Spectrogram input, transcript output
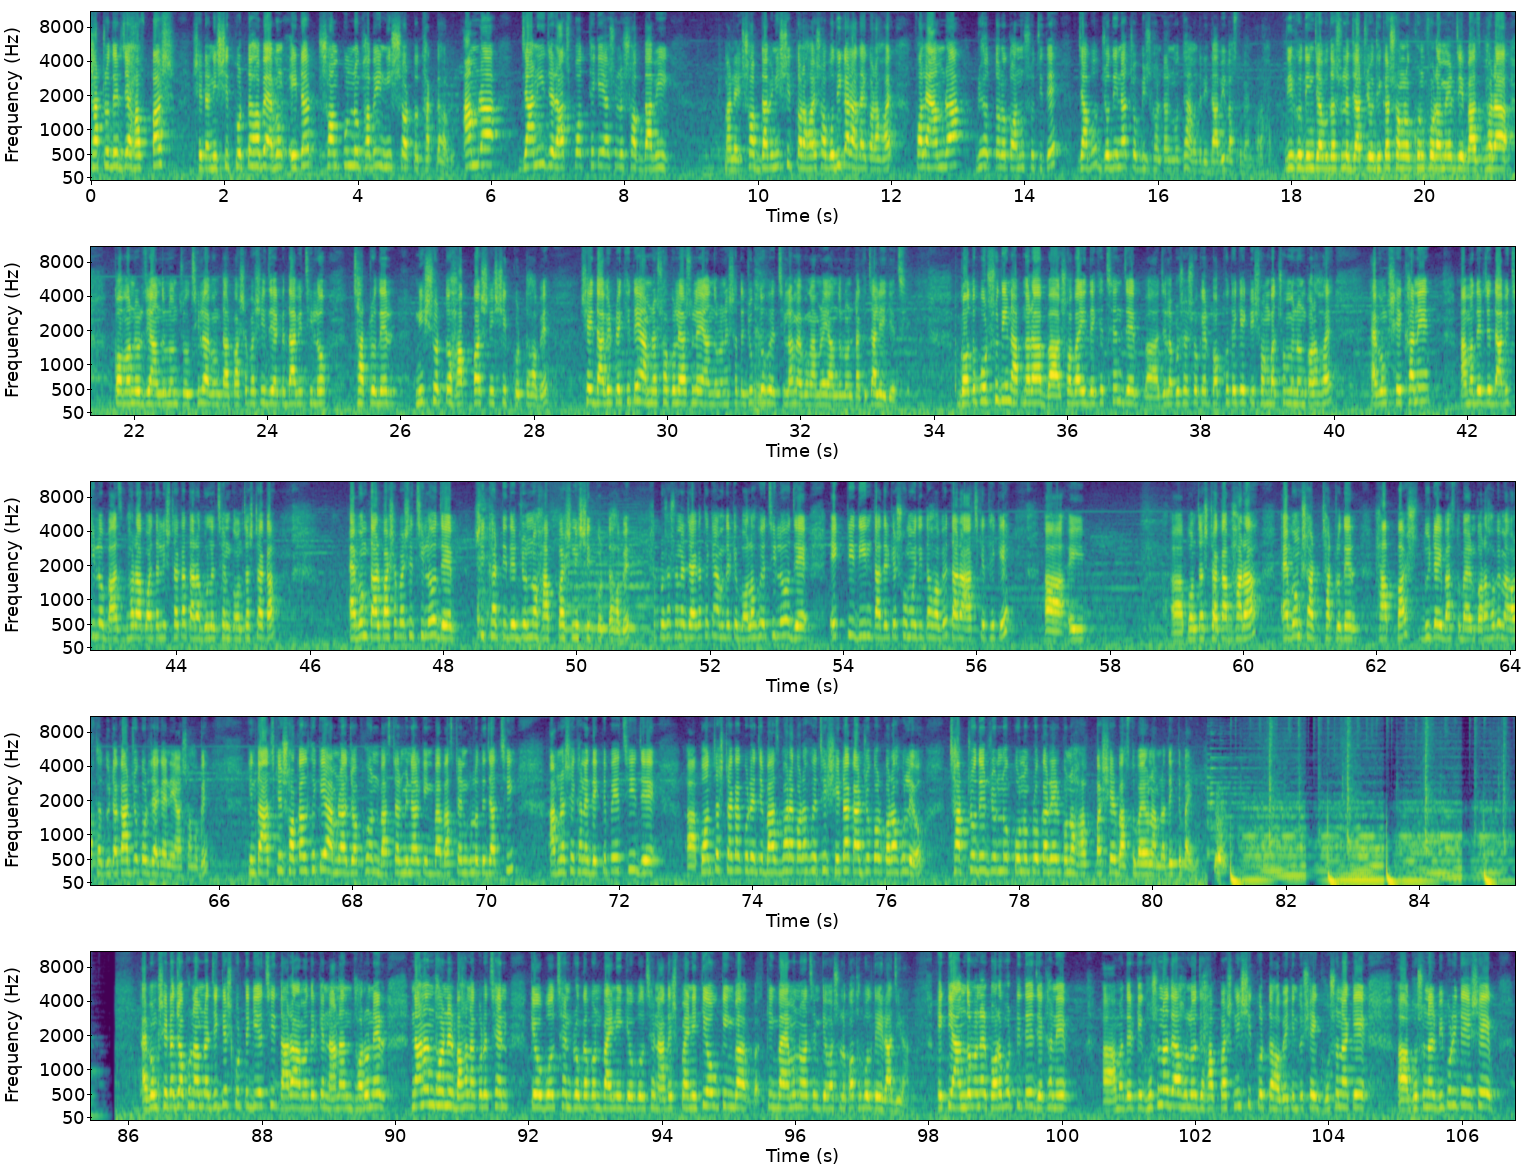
ছাত্রদের যে half pass সেটা নিশ্চিত করতে হবে এবং এটা সম্পূর্ণভাবেই নিঃশর্ত থাকতে হবে। আমরা জানি যে রাজপথ থেকে আসলে সব দাবি মানে সব দাবি নিশ্চিত করা হয়, সব অধিকার আদায় করা হয়। ফলে আমরা বৃহত্তর কর্মসূচিতে যাব যদি না চব্বিশ ঘণ্টার মধ্যে আমাদের এই দাবি বাস্তবায়ন করা হয়। দীর্ঘদিন যাবৎ আসলে যাত্রী অধিকার সংরক্ষণ ফোরামের যে বাস ভাড়া কমানোর যে আন্দোলন চলছিল এবং তার পাশাপাশি যে একটা দাবি ছিল, ছাত্রদের নিঃশর্ত হাফ পাস নিশ্চিত করতে হবে। সেই দাবির প্রেক্ষিতে আমরা সকলে আসলে এই আন্দোলনের সাথে যুক্ত হয়েছিলাম এবং আমরা এই আন্দোলনটাকে চালিয়ে গেছি। গত পরশুদিন আপনারা সবাই দেখেছেন যে জেলা প্রশাসকের পক্ষ থেকে একটি সংবাদ সম্মেলন করা হয় এবং সেখানে আমাদের যে দাবি ছিল, বাস ভাড়া পঁয়তাল্লিশ টাকা, তারা বলেছেন পঞ্চাশ টাকা এবং তার পাশাপাশি ছিল যে, শিক্ষার্থীদের জন্য হাফ পাস নিশ্চিত করতে হবে। প্রশাসনের জায়গা থেকে আমাদেরকে বলা হয়েছিল যে, একটি দিন তাদেরকে সময় দিতে হবে, তারা আজকে থেকে এই পঞ্চাশ টাকা ভাড়া এবং ছাত্রদের হাফ পাস, দুইটাই বাস্তবায়ন করা হবে অর্থাৎ দুইটা কার্যকর জায়গায় নিয়ে আসা হবে। কিন্তু আজকে সকাল থেকে আমরা যখন বাস টার্মিনাল কিংবা বাস স্ট্যান্ডগুলোতে যাচ্ছি, আমরা সেখানে দেখতে পেয়েছি যে পঞ্চাশ টাকা করে যে বাস ভাড়া করা হয়েছে, সেটা কার্যকর করা হলেও ছাত্রদের জন্য কোনো প্রকারের কোনো হাফ পাসের বাস্তবায়ন আমরা দেখতে পাইনি। এবং সেটা যখন আমরা জিজ্ঞেস করতে গিয়েছি, তারা আমাদেরকে নানান ধরনের নানান ধরনের বাহানা করেছেন। কেউ বলছেন প্রজ্ঞাপন পায়নি কেউ বলছেন আদেশ পায়নি কেউ কিংবা কিংবা এমনও আছেন, কেউ আসলে কথা বলতেই রাজি না। একটি আন্দোলনের পরবর্তীতে যেখানে আমাদেরকে ঘোষণা দেওয়া হলো যে হাফ পাস নিশ্চিত করতে হবে, কিন্তু সেই ঘোষণাকে ঘোষণার বিপরীতে এসে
